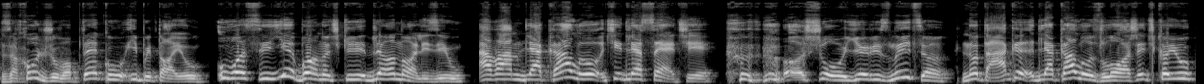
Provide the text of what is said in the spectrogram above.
Заходжу в аптеку і питаю: у вас є баночки для аналізів? А вам для калу чи для сечі? А що, є різниця? Ну так, для калу з ложечкою,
